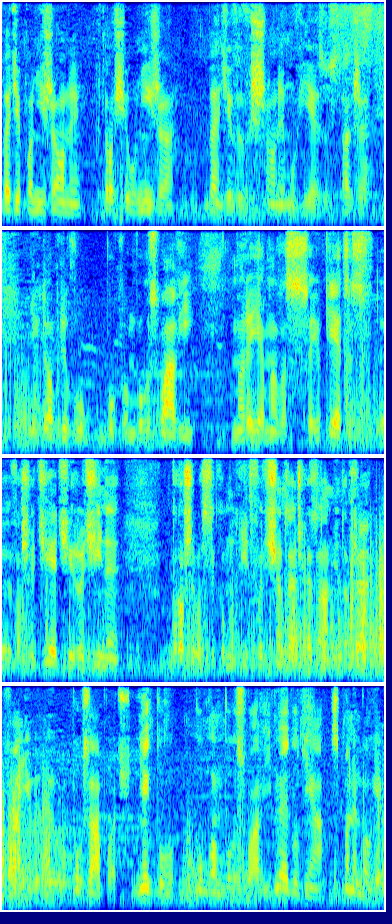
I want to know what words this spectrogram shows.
będzie poniżony, kto się uniża, będzie wywyższony, mówi Jezus. Także niech dobry Bóg Wam błogosławi. Maryja ma Was w swojej opiece, sw- Wasze dzieci, rodziny. Proszę Was tylko modlitwę, dziesiąteczkę za mnie, dobrze? Fajnie by było. Bóg zapłać. Niech Bóg, Bóg Wam błogosławi. Miłego dnia. Z Panem Bogiem.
